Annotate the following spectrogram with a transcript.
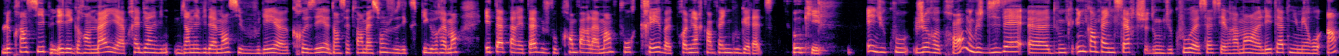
le principe et les grandes mailles. Et après, bien, bien évidemment, si vous voulez euh, creuser dans cette formation, je vous explique vraiment étape par étape. Je vous prends par la main pour créer votre première campagne Google Ads. Ok. Et du coup, je reprends. Donc, je disais euh, donc une campagne search. Donc, du coup, euh, ça c'est vraiment euh, l'étape numéro un.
